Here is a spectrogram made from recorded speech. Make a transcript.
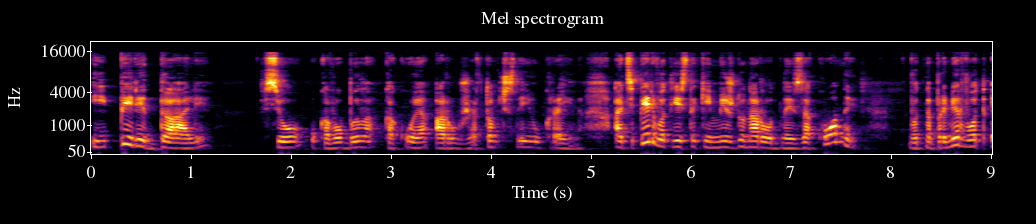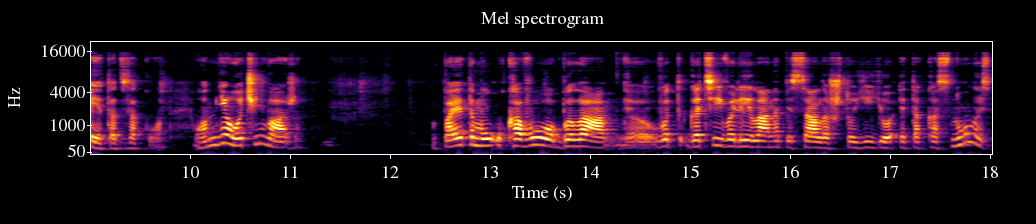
и передали все, у кого было какое оружие, в том числе и Украина. А теперь вот есть такие международные законы, вот, например, вот этот закон, он мне очень важен. Поэтому у кого была, э, вот Гатиева Лейла написала, что ее это коснулось,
